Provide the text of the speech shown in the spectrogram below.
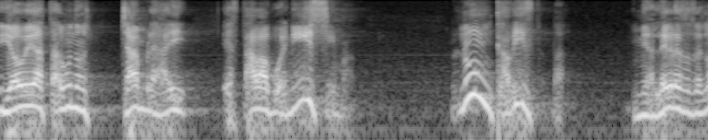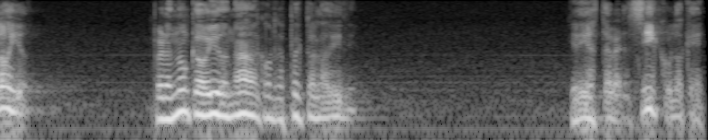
Y yo vi hasta unos chambres ahí. Estaba buenísima. Nunca visto. Me alegra esos elogios. Pero nunca he oído nada con respecto a la Biblia que diga este versículo, que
